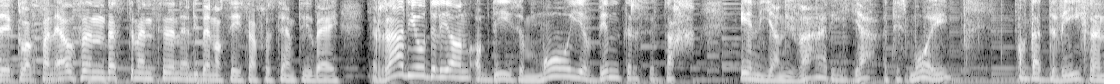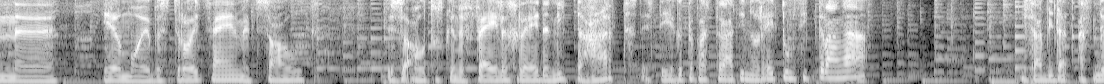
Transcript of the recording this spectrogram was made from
de klok van 11, beste mensen. En u bent nog steeds afgestemd hier bij Radio de Leon op deze mooie winterse dag in januari. Ja, het is mooi omdat de wegen eh, heel mooi bestrooid zijn met zout. Dus de auto's kunnen veilig rijden, niet te hard. Dus tegen de straat in om si tranga. Dat als nu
